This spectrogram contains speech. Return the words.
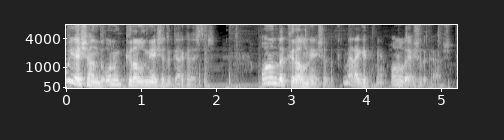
O yaşandı. Onun kralını yaşadık arkadaşlar. Onun da kralını yaşadık. Merak etmeyin. Onu da yaşadık abiciğim.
